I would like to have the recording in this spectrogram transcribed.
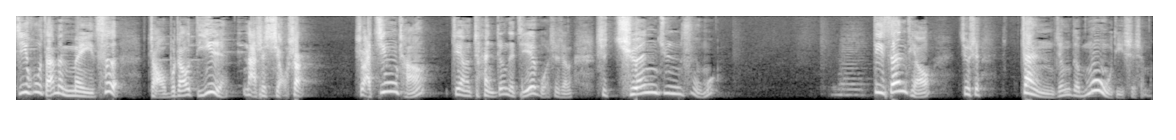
几乎咱们每次找不着敌人，那是小事儿，是吧？经常这样战争的结果是什么？是全军覆没。第三条就是战争的目的是什么？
